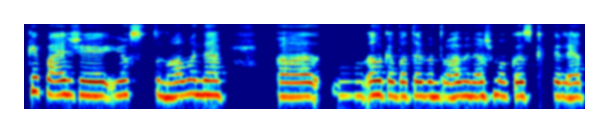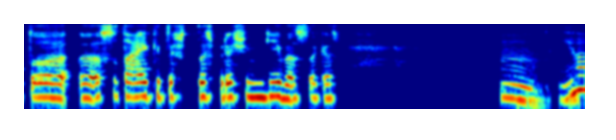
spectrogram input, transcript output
kaip, pažiūrėjau, jūsų nuomonė, LGBT bendruomenės žmogus galėtų sutaikyti šitas priešingybės tokias. Mm, jo,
